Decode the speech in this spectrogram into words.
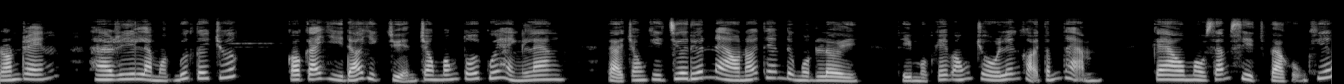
Rón rén, Harry là một bước tới trước. Có cái gì đó dịch chuyển trong bóng tối cuối hành lang, và trong khi chưa đứa nào nói thêm được một lời, thì một cái bóng trồi lên khỏi tấm thảm, cao màu xám xịt và khủng khiếp.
